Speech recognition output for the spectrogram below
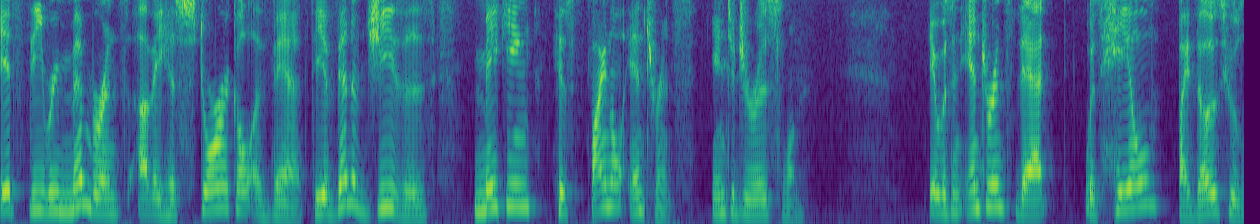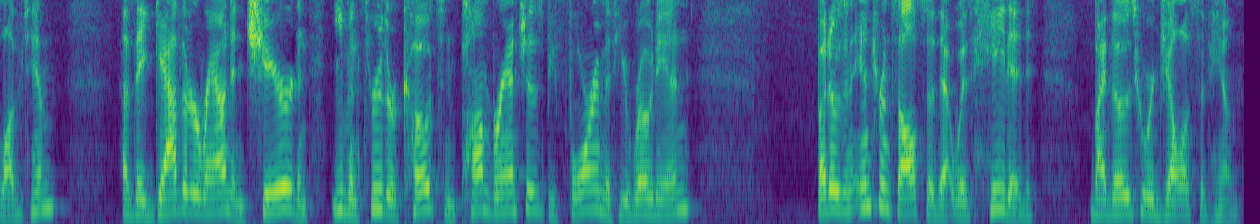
It's the remembrance of a historical event, the event of Jesus making his final entrance into Jerusalem. It was an entrance that was hailed by those who loved him as they gathered around and cheered and even threw their coats and palm branches before him as he rode in. But it was an entrance also that was hated by those who were jealous of him.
